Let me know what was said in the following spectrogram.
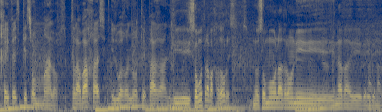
jefes que son malos. Trabajas y luego no te pagan. Y somos trabajadores, no somos ladrones ni nada de, de- de nada.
